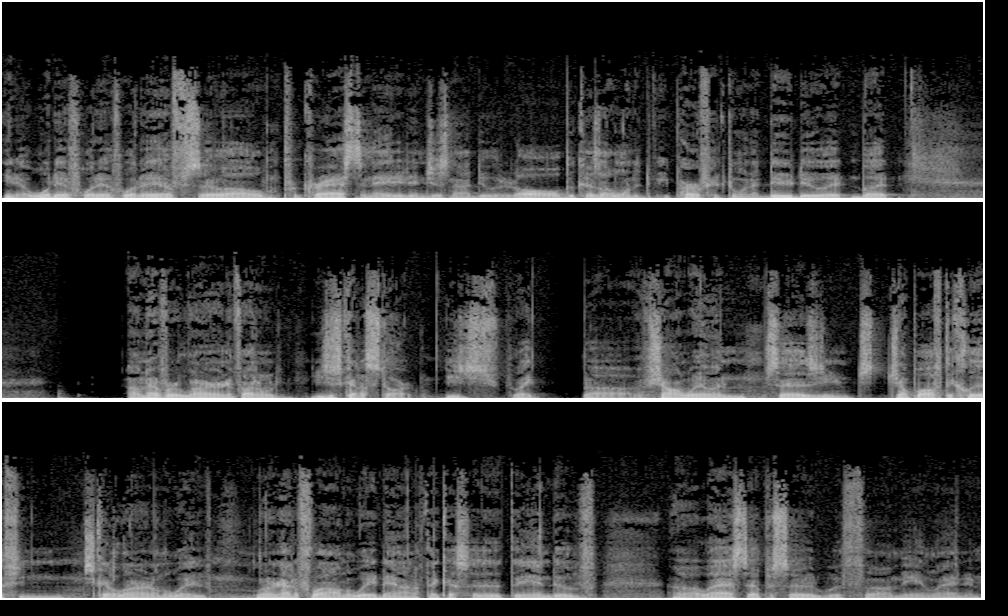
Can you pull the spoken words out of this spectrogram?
you know, what if, what if, what if. So I'll procrastinate it and just not do it at all because I want it to be perfect when I do do it. But I'll never learn if I don't, you just got to start. You just like, uh, Sean Whalen says you jump off the cliff and just got to learn on the way, learn how to fly on the way down. I think I said it at the end of uh, last episode with uh, me and Landon.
